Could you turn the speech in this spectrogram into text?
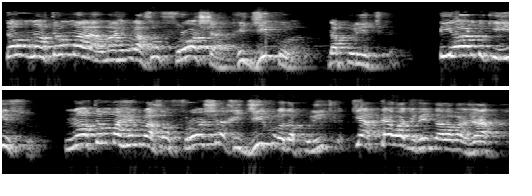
Então, nós temos uma, uma regulação frouxa, ridícula da política. Pior do que isso, nós temos uma regulação frouxa, ridícula da política, que até o advento da Lava Jato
